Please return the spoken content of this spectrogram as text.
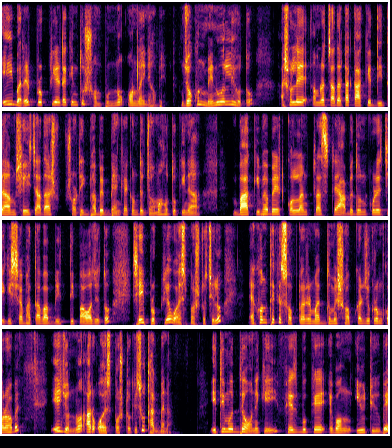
এইবারের প্রক্রিয়াটা কিন্তু সম্পূর্ণ অনলাইনে হবে। যখন ম্যানুয়ালি হতো, আসলে আমরা চাঁদাটা কাকে দিতাম, সেই চাঁদা সঠিকভাবে ব্যাংক অ্যাকাউন্টে জমা হতো কি না বা কীভাবে কল্যাণ ট্রাস্টে আবেদন করে চিকিৎসা ভাতা বা বৃত্তি পাওয়া যেত, সেই প্রক্রিয়া অস্পষ্ট ছিল। এখন থেকে সফটওয়্যারের মাধ্যমে সব কার্যক্রম করা হবে। এই জন্য আর অস্পষ্ট কিছু থাকবে না। ইতিমধ্যে অনেকেই ফেসবুকে এবং ইউটিউবে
